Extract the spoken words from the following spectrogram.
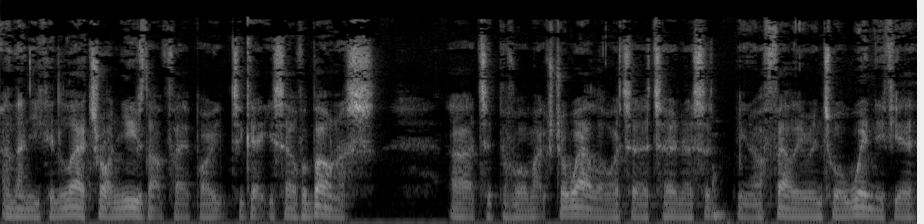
and then you can later on use that fate point to get yourself a bonus. Uh, to perform extra well, or to turn a you know a failure into a win if you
